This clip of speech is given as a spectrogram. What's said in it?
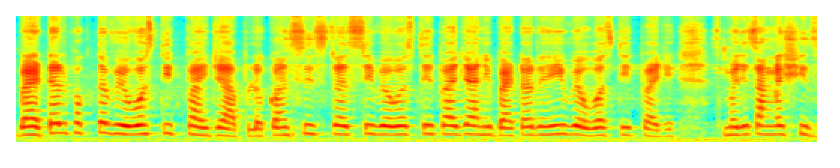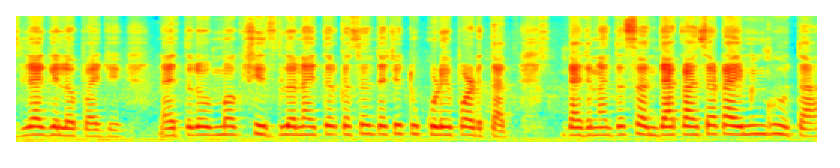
बॅटर फक्त व्यवस्थित पाहिजे आपलं. कन्सिस्टन्सी व्यवस्थित पाहिजे आणि बॅटरही व्यवस्थित पाहिजे. म्हणजे चांगलं शिजल्या गेलं पाहिजे. नाहीतर मग शिजलं नाही तर कसं त्याचे तुकडे पडतात. त्याच्यानंतर संध्याकाळचा टायमिंग होता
